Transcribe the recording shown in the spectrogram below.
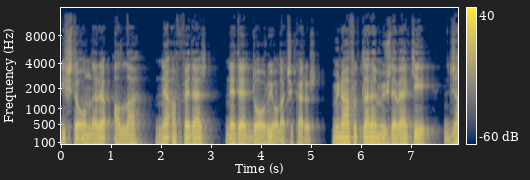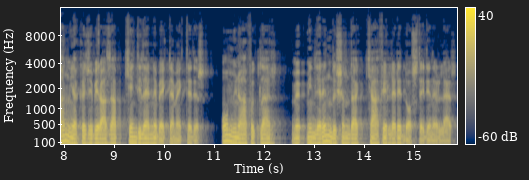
İşte onları Allah ne affeder ne de doğru yola çıkarır. Münafıklara müjde ver ki can yakıcı bir azap kendilerini beklemektedir. O münafıklar müminlerin dışında kâfirleri dost edinirler.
